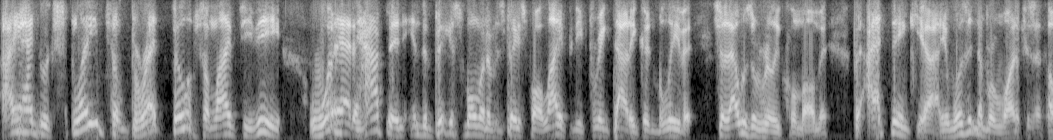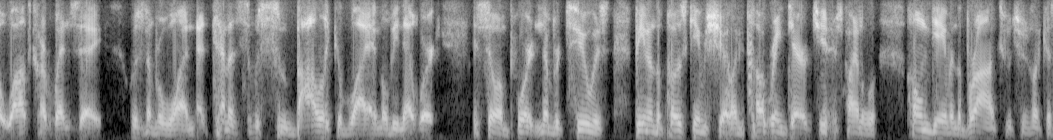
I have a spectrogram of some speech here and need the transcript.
I had to explain to Brett Phillips on live TV what had happened in the biggest moment of his baseball life, and he freaked out. He couldn't believe it. So that was a really cool moment. But I think yeah, it wasn't number one because I thought Wild Card Wednesday was number one. That kind of was symbolic of why MLB Network is so important. Number two is being on the post game show and covering Derek Jeter's final home game in the Bronx, which was like a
